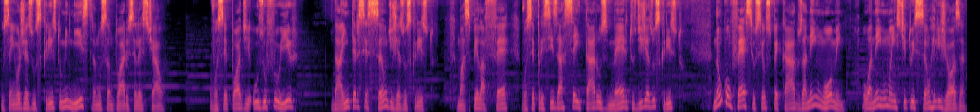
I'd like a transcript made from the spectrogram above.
o Senhor Jesus Cristo ministra no santuário celestial. Você pode usufruir da intercessão de Jesus Cristo, mas pela fé você precisa aceitar os méritos de Jesus Cristo. Não confesse os seus pecados a nenhum homem ou a nenhuma instituição religiosa.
